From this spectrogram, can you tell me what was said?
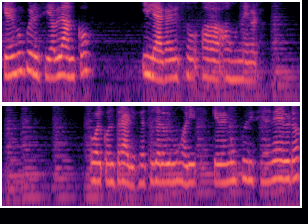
que venga un policía blanco y le haga eso a, un negro. O al contrario, eso ya lo vimos ahorita, que venga un policía negro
